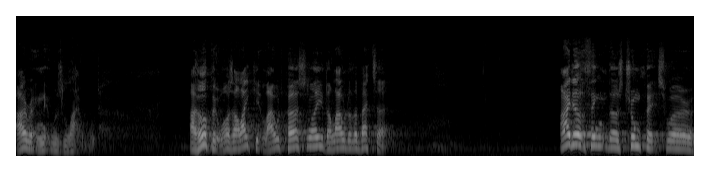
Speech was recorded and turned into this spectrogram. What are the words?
I reckon it was loud. I hope it was. I like it loud personally. The louder the better. I don't think those trumpets were.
